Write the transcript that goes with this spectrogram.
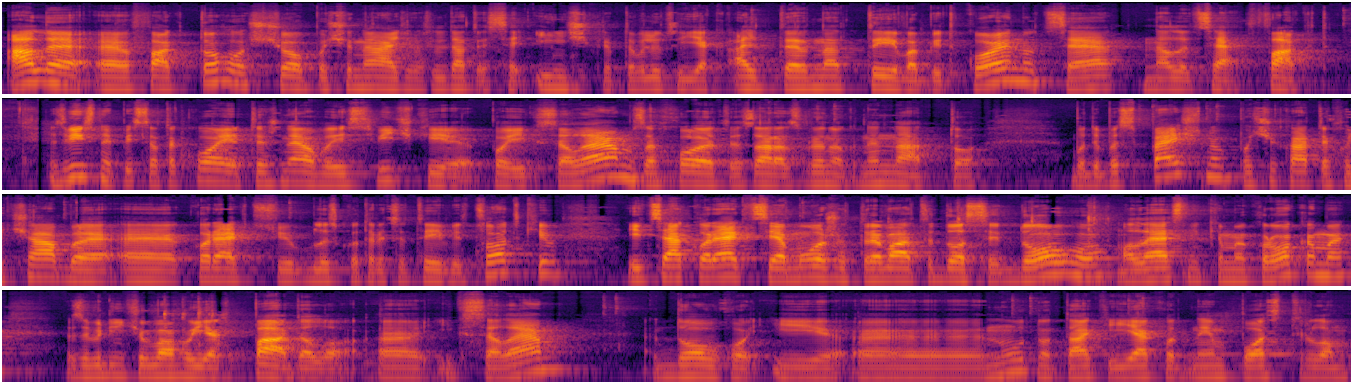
Але е, факт того, що починають розглядатися інші криптовалюти як альтернатива біткоїну, це на лице факт. Звісно, після такої тижневої свічки по XLM заходити зараз в ринок не надто буде безпечно, почекати хоча б е, корекцію близько 30%. І ця корекція може тривати досить довго, малесенькими кроками. Зверніть увагу, як падало е, XLM довго і е, нудно, так і як одним пострілом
